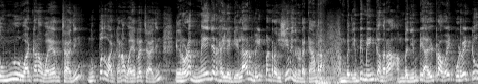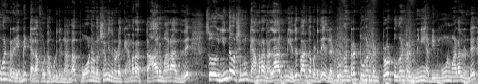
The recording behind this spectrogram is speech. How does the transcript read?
தொண்ணூறு வாட்கான ஒயர் சார்ஜிங் முப்பது வாட்கான ஒயர்லெஸ் சார்ஜிங் இதனோட மேஜர் ஹைலைட் எல்லாரும் வெயிட் பண்ணுற விஷயம் இதனோட கேமரா ஐம்பது எம்பி மெயின் கேமரா ஐம்பது எம்பி அல்ட்ரா ஒயிட் கூடவே டூ ஹண்ட்ரட் எம்பி டெலஃபோட்டோ கொடுத்துருக்காங்க. போன வருஷம் இதனோட கேமரா தாறுமாறாக இருந்தது. ஸோ இந்த வருஷமும் கேமரா நல்லா இருக்கும்னு எதிர்பார்க்கப்படுது இதில் two hundred two hundred pro two hundred mini அப்படின்னு மூணு மாடல் உண்டு.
